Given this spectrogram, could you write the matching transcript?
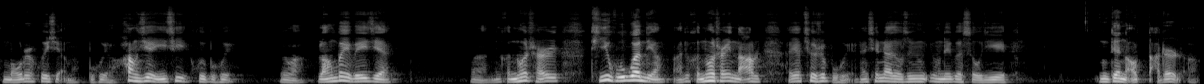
谋字会写吗？不会啊。沆瀣一气会不会？对吧？狼狈为奸。啊，你很多词儿醍醐灌顶啊，就很多词儿你拿出来，哎呀，确实不会。咱现在都是用用这个手机、用电脑打字的啊，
